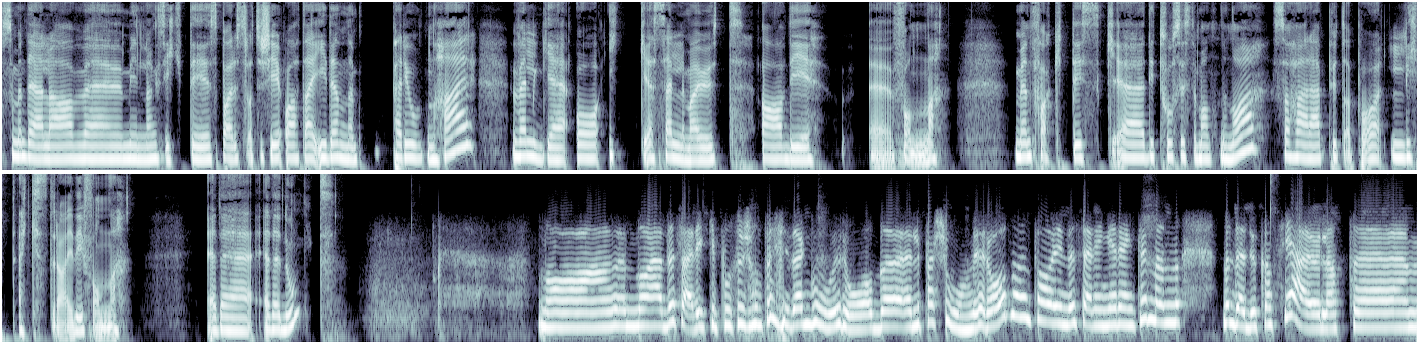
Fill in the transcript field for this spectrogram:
som en del av uh, min langsiktige sparestrategi, og at jeg i denne perioden her velger å ikke selge meg ut av de fondene. Men faktisk, de to siste månedene nå, så har jeg putta på litt ekstra i de fondene. Er det, er det dumt? Nå, nå, er jeg dessverre ikke i posisjon til å gi deg gode råd, eller personlige råd på investeringer, egentlig. Men, men det du kan si, er jo at øh,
